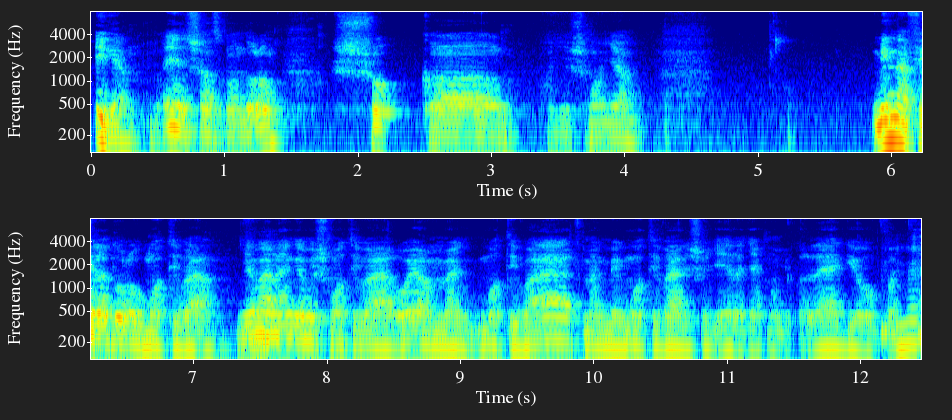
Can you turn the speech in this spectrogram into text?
Igen, én is azt gondolom. Sokkal, hogy is mondjam, mindenféle dolog motivál. Nyilván engem is motivál, olyan meg motivált, meg még motivál is, hogy én legyek mondjuk a legjobb, vagy uh-huh.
